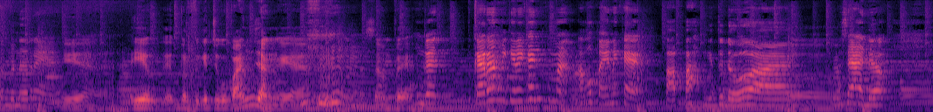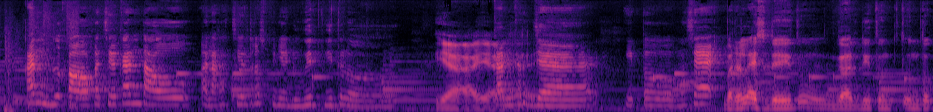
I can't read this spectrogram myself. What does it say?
sebenarnya. Iya, iya berpikir cukup panjang ya. Sampai enggak karena mikirnya kan cuma aku pengennya kayak papa gitu doang. Oh. maksudnya ada kan kalau kecil kan tahu anak kecil terus punya duit gitu loh ya ya. kan ya. kerja itu maksudnya Padahal SD itu nggak dituntut untuk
